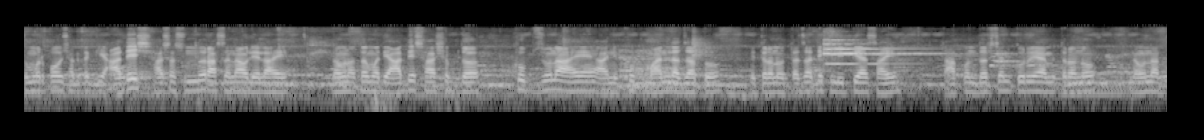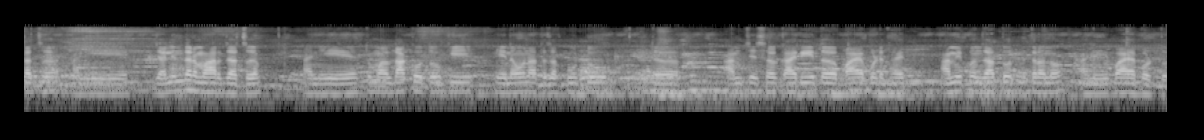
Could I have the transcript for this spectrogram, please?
समोर पाहू शकता की आदेश असा सुंदर असं नाव लिहिलं आहे. नवनाथामध्ये आदेश हा शब्द खूप जुना आहे आणि खूप मानला जातो. मित्रांनो त्याचा देखील इतिहास आहे. तर आपण दर्शन करूया मित्रांनो नवनाथाचं आणि जालिंदर महाराजाचं. आणि तुम्हाला दाखवतो की हे नवनाथाचा फोटो इथं आमचे सहकारी इथं पाया पडत आहेत. आम्ही पण जातो मित्रांनो आणि पाया पडतो.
